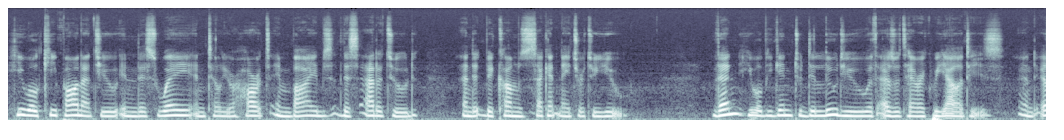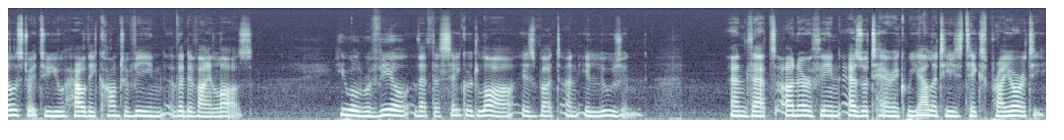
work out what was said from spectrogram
He will keep on at you in this way until your heart imbibes this attitude and it becomes second nature to you. Then he will begin to delude you with esoteric realities and illustrate to you how they contravene the divine laws. He will reveal that the sacred law is but an illusion and that unearthing esoteric realities takes priority,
